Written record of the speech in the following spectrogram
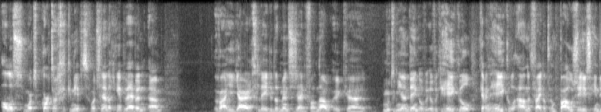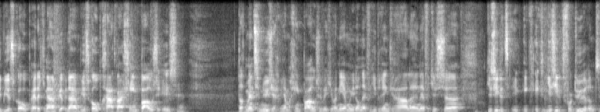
Alles wordt korter geknipt, wordt sneller geknipt. We hebben, ehm, waar je jaren geleden dat mensen zeiden van... nou, ik eh, moet er niet aan denken of, of ik hekel... Ik heb een hekel aan het feit dat er een pauze is in de bioscoop. Hè, dat je naar een, naar een bioscoop gaat waar geen pauze is. Hè. Dat mensen nu zeggen, ja, maar geen pauze. Weet je, wanneer moet je dan even je drinken halen en eventjes... eh, je, ziet het, ik, ik, ik- je ziet het voortdurend.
